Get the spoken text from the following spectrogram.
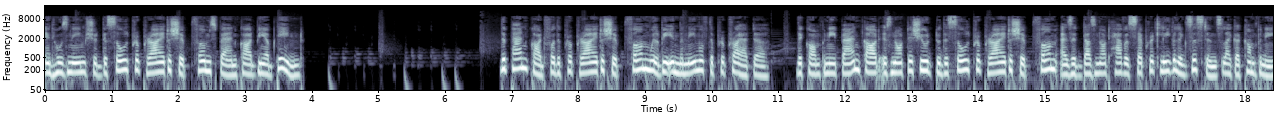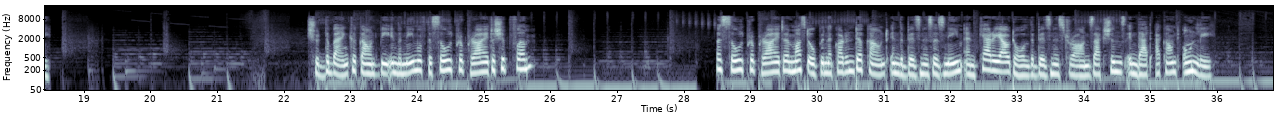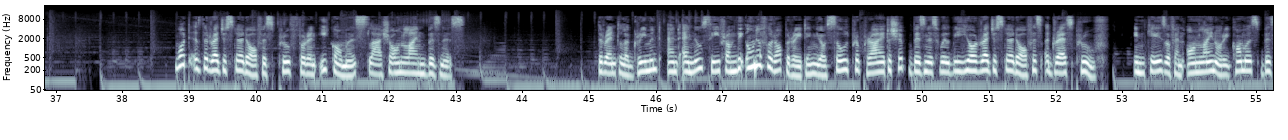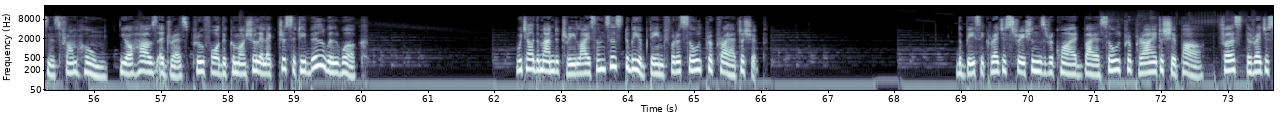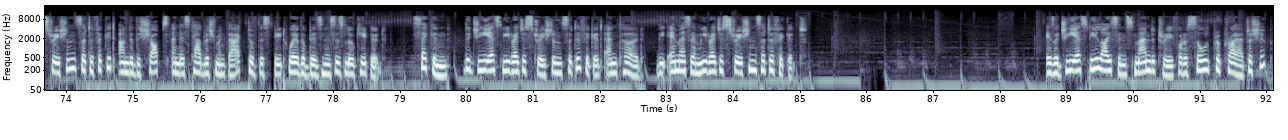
In whose name should the sole proprietorship firm's PAN card be obtained? The PAN card for the proprietorship firm will be in the name of the proprietor. The company PAN card is not issued to the sole proprietorship firm as it does not have a separate legal existence like a company. Should the bank account be in the name of the sole proprietorship firm? A sole proprietor must open a current account in the business's name and carry out all the business transactions in that account only. What is the registered office proof for an e-commerce slash online business? The rental agreement and NOC from the owner for operating your sole proprietorship business will be your registered office address proof. In case of an online or e-commerce business from home, your house address proof or the commercial electricity bill will work. Which are the mandatory licenses to be obtained for a sole proprietorship? The basic registrations required by a sole proprietorship are First, the registration certificate under the Shops and Establishment Act of the state where the business is located. Second, the GST registration certificate and third, the MSME registration certificate. Is a GST license mandatory for a sole proprietorship?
